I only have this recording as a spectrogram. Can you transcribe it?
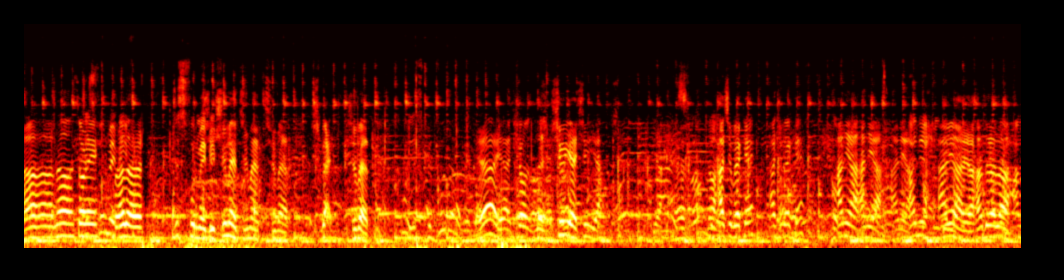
아, no, sorry, brother. Just for maybe. 슈멧, 슈멧, 슈멧, 슈멧, 슈멧. Yeah, yeah, sure. 네, 슈야, 슈야. Yeah. No, 하슈베케? 하슈베케? 아니야, 아니야, 아니야. 아니야, 아니야. 아니야, 야, 한드랄라.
